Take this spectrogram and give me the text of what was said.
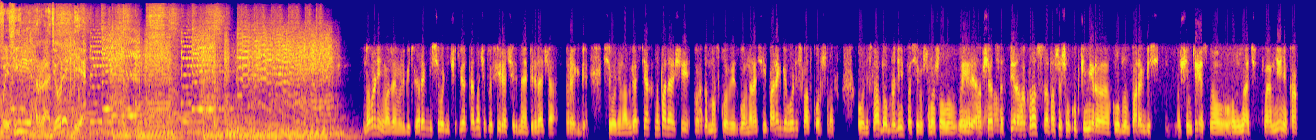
В эфире «Радио регби». Добрый день, уважаемые любители регби. Сегодня четверг, а значит в эфире очередная передача регби. Сегодня у нас в гостях нападающий в Подмосковье сборной России по регби Владислав Коршунов. Владислав, добрый день, спасибо, что нашел время Привет. пообщаться. Первый вопрос о прошедшем Кубке мира клубном по регби. Очень интересно узнать твое мнение, как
